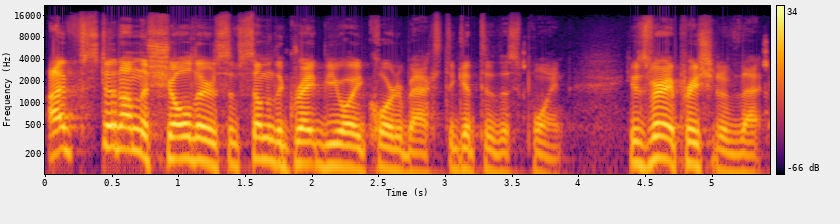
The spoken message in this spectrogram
I've stood on the shoulders of some of the great BYU quarterbacks to get to this point. He was very appreciative of that.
